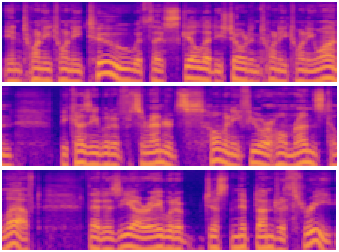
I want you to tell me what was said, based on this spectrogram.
in 2022 with the skill that he showed in 2021, because he would have surrendered so many fewer home runs to left, that his ERA would have just nipped under three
